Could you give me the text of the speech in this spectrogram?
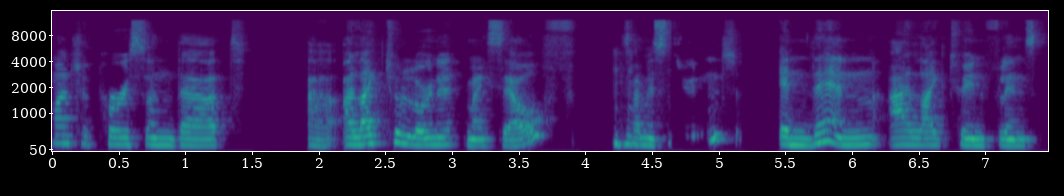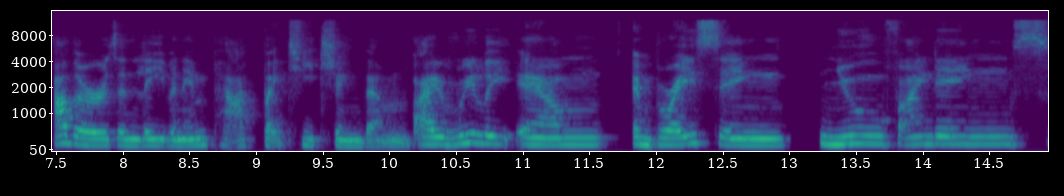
much a person that uh, I like to learn it myself. Mm-hmm. So I'm a student. And then I like to influence others and leave an impact by teaching them. I really am embracing new findings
